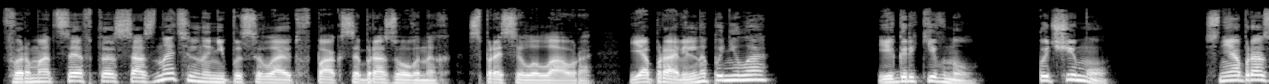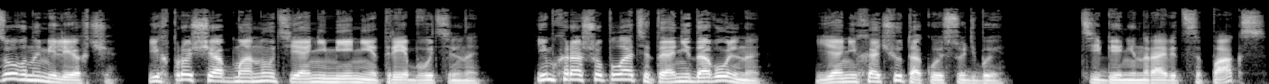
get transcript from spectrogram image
Фармацевта сознательно не посылают в ПАКС образованных, спросила Лаура. Я правильно поняла? Игорь кивнул. Почему? С необразованными легче. Их проще обмануть, и они менее требовательны. Им хорошо платят, и они довольны. Я не хочу такой судьбы. Тебе не нравится ПАКС?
